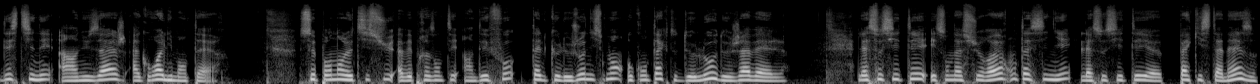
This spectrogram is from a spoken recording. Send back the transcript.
destinés à un usage agroalimentaire. Cependant, le tissu avait présenté un défaut tel que le jaunissement au contact de l'eau de Javel. La société et son assureur ont assigné la société euh, pakistanaise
